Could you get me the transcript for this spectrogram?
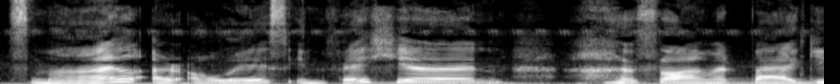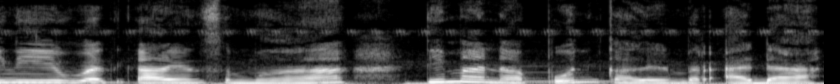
Smile are always in fashion. Selamat pagi nih buat kalian semua Di mana pun kalian berada.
